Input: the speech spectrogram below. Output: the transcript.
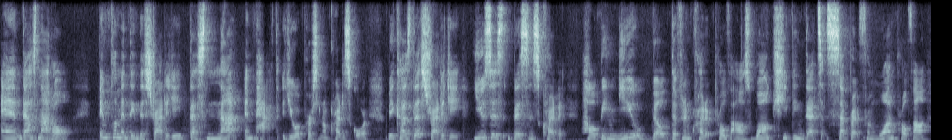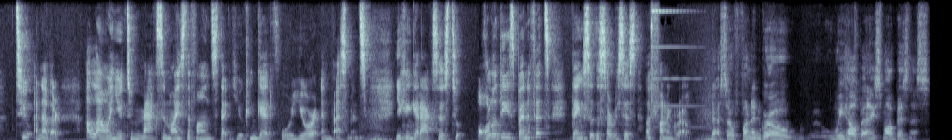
And that's not all. Implementing this strategy does not impact your personal credit score because this strategy uses business credit, helping you build different credit profiles while keeping debts separate from one profile to another, allowing you to maximize the funds that you can get for your investments. You can get access to all of these benefits thanks to the services of Fund and Grow. Yeah, so Fund and Grow, we help any small business.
